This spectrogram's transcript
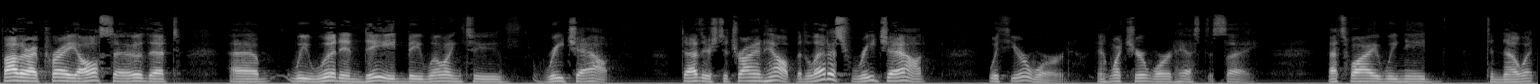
Father, I pray also that uh, we would indeed be willing to reach out to others to try and help, but let us reach out with your word and what your word has to say. That's why we need to know it,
